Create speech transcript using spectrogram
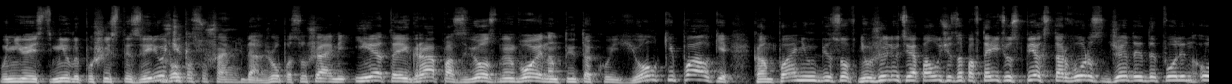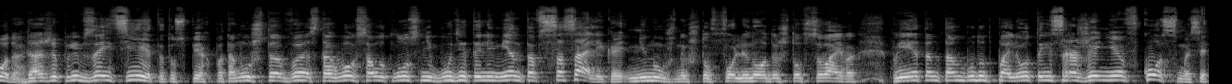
У нее есть милый пушистый зверечек. Жопа с ушами. Да, жопа с ушами. И это игра по Звездным войнам. Ты такой, елки-палки, компания Ubisoft. Неужели у тебя получится повторить успех Star Wars Jedi The Fallen Order? Даже превзойти этот успех, потому что в Star Wars Outlaws не будет элементов сосалика ненужных, что в Fallen что в Survivor. При этом там будут полеты и сражения в космосе.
